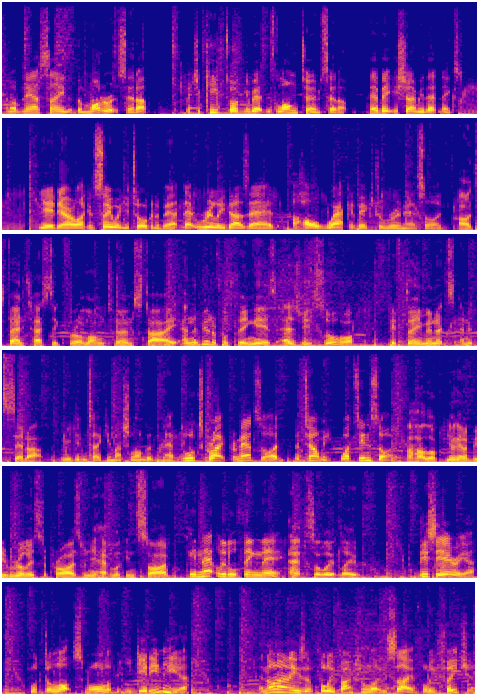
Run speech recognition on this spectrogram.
and I've now seen the moderate setup, but you keep talking about this long-term setup. How about you show me that next? Yeah, Daryl, I can see what you're talking about. That really does add a whole whack of extra room outside. Oh, it's fantastic for a long-term stay. And the beautiful thing is, as you saw, 15 minutes and it's set up. Yeah, it didn't take you much longer than that. It looks great from outside, but tell me, what's inside it? Oh, look, you're going to be really surprised when you have a look inside. In that little thing there, Absolutely. this area looked a lot smaller, but you get in here, and not only is it fully functional, like you say, fully featured,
